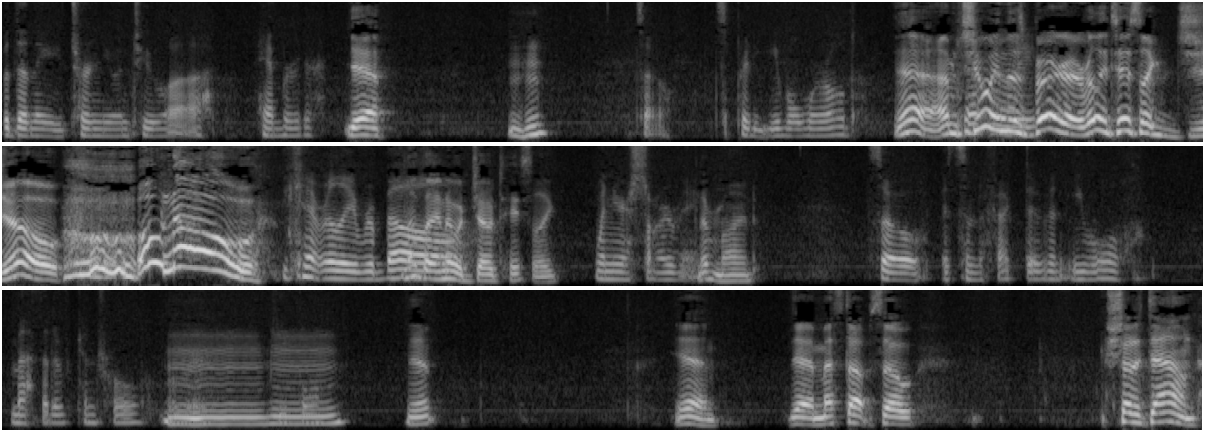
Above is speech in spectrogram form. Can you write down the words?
but then they turn you into a hamburger. yeah. Mm-hmm. So it's a pretty evil world. Yeah, I'm Can't chewing this burger. It really tastes like Joe. oh no! You can't really rebel Not that I know what Joe tastes like. When you're starving. Never mind. So it's an effective and evil method of control over Mm-hmm. people. Yep. Yeah. Yeah, messed up. So shut it down.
